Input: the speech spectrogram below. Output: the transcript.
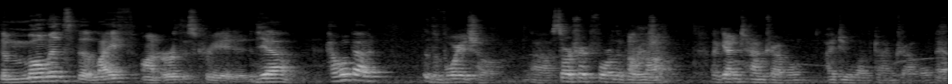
The moment that life on Earth is created. Yeah. How about the voyage home? Uh, Star Trek 4, the voyage Uh-huh. home. Again, time travel. I do love time travel. Yeah.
